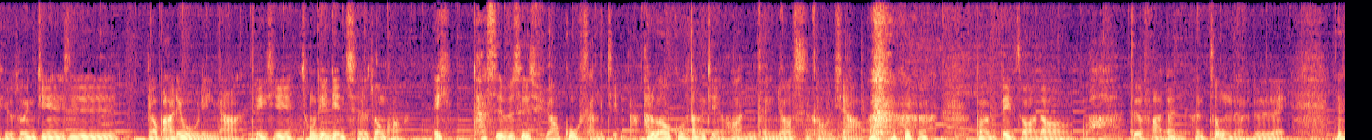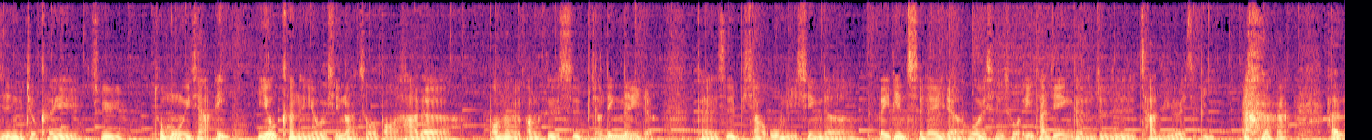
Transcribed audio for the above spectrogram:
比如说你今天是幺八六五零啊，这些充电电池的状况。诶，它是不是需要过商检啊？它如果要过商检的话，你可能就要思考一下哦，不然被抓到，哇，这个罚单很重的，对不对？但是你就可以去琢磨一下，诶，也有可能有一些暖手宝，它的保暖的方式是比较另类的，可能是比较物理性的非电池类的，或者是说，诶，它今天可能就是插着 USB，它的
